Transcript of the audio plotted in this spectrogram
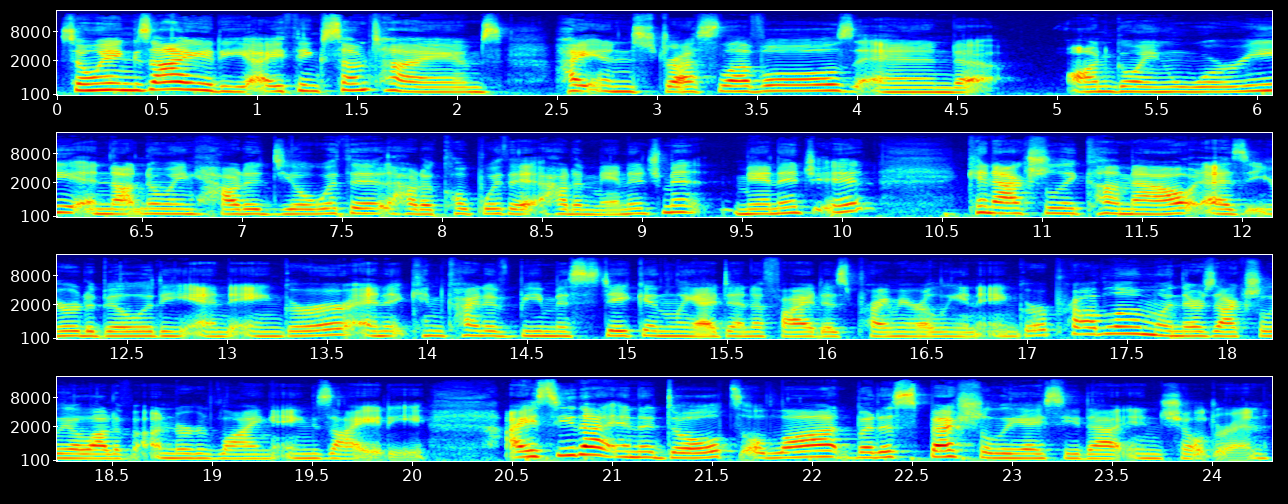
So, anxiety, I think sometimes heightened stress levels and ongoing worry and not knowing how to deal with it, how to cope with it, how to management manage it can actually come out as irritability and anger and it can kind of be mistakenly identified as primarily an anger problem when there's actually a lot of underlying anxiety. I see that in adults a lot, but especially I see that in children.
